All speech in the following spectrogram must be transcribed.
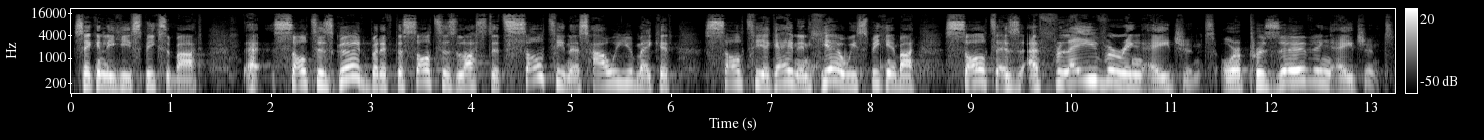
Secondly, he speaks about uh, salt is good, but if the salt has lost its saltiness, how will you make it salty again? And here we're speaking about salt as a flavoring agent or a preserving agent,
